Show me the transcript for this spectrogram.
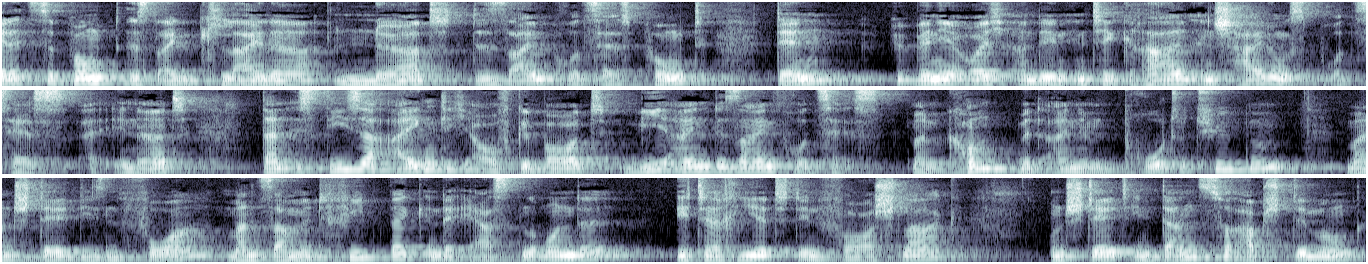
Der letzte Punkt ist ein kleiner Nerd-Design-Prozess-Punkt, denn wenn ihr euch an den integralen Entscheidungsprozess erinnert, dann ist dieser eigentlich aufgebaut wie ein Designprozess. Man kommt mit einem Prototypen, man stellt diesen vor, man sammelt Feedback in der ersten Runde, iteriert den Vorschlag und stellt ihn dann zur Abstimmung,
